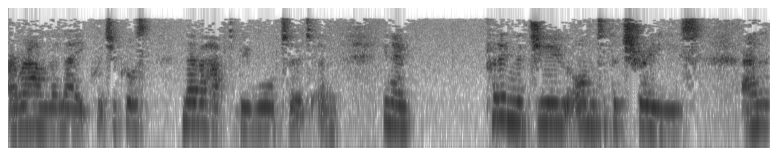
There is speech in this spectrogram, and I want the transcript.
around the lake, which of course never have to be watered. And you know putting the dew onto the trees. And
